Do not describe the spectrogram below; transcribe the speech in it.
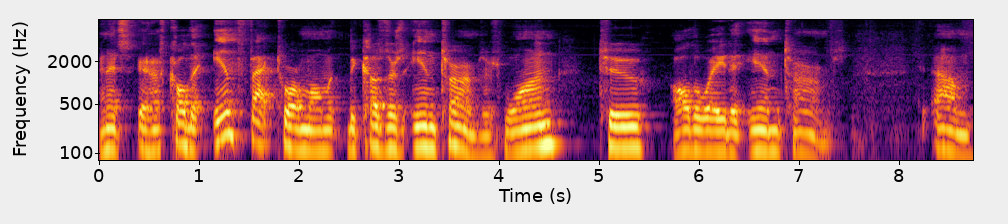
And it's, and it's called the nth factorial moment because there's n terms. There's 1, 2, all the way to n terms. Um,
